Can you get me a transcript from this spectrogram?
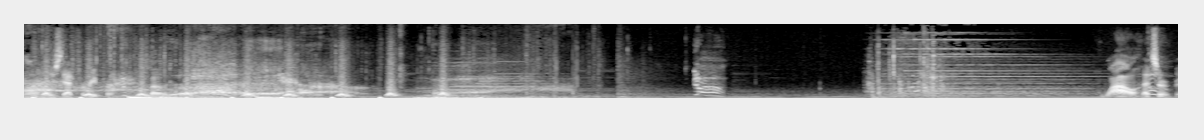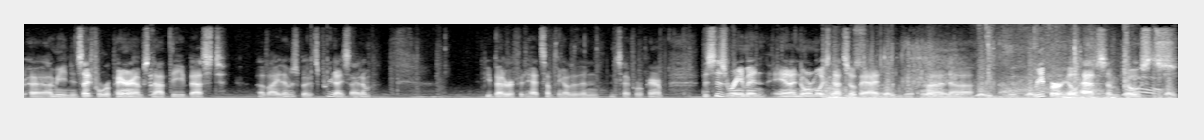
We want to use that for Reaper mode. Wow, that's a, uh, I mean, Insightful Repair Amp's not the best of items, but it's a pretty nice item. Be better if it had something other than Insightful Repair Amp. This is Raiyum, and I normally it's not so bad. On uh, Reaper, he'll have some ghosts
